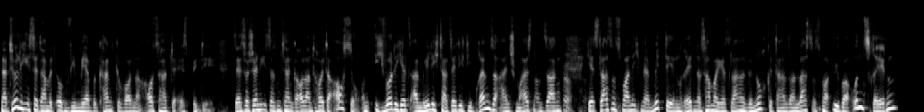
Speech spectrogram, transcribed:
natürlich ist er damit irgendwie mehr bekannt geworden auch außerhalb der SPD. Selbstverständlich ist das mit Herrn Gauland heute auch so. Und ich würde jetzt allmählich tatsächlich die Bremse einschmeißen und sagen, ja, ja. jetzt lass uns mal nicht mehr mit denen reden, das haben wir jetzt lange genug getan, sondern lasst uns mal über uns reden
